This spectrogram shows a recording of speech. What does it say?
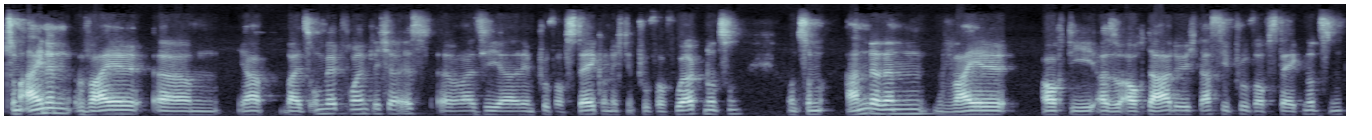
Zum einen, weil ähm, ja, weil es umweltfreundlicher ist, äh, weil sie ja den Proof of Stake und nicht den Proof of Work nutzen. Und zum anderen, weil auch die, also auch dadurch, dass sie Proof of Stake nutzen,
